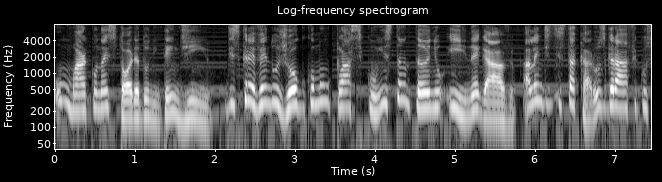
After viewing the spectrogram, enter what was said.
um marco na história do Nintendinho, descrevendo o jogo como um clássico instantâneo e inegável, além de destacar os gráficos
